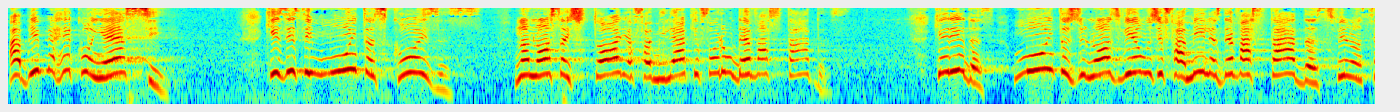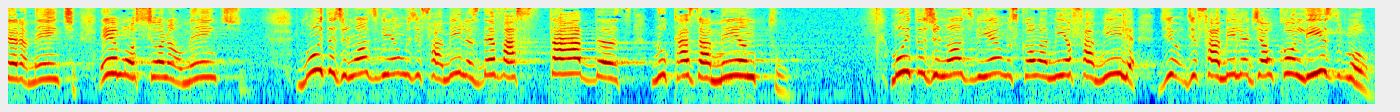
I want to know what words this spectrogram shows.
A Bíblia reconhece que existem muitas coisas na nossa história familiar que foram devastadas. Queridas, muitas de nós viemos de famílias devastadas financeiramente, emocionalmente. Muitas de nós viemos de famílias devastadas no casamento. Muitas de nós viemos, como a minha família, de, de família de alcoolismo,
